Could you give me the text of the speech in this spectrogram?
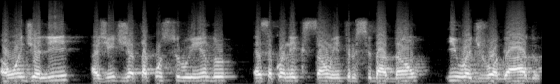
onde ali a gente já está construindo essa conexão entre o cidadão e o advogado.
